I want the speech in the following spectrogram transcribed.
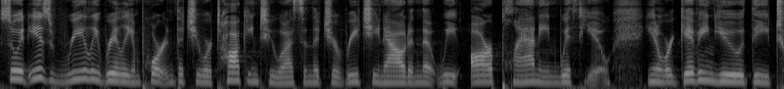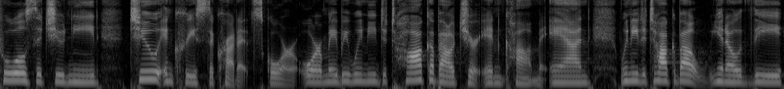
So it is really, really important that you are talking to us and that you're reaching out and that we are planning with you. You know, we're giving you the tools that you need to increase the credit score, or maybe we need to talk about your income and we need to talk about, you know, the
